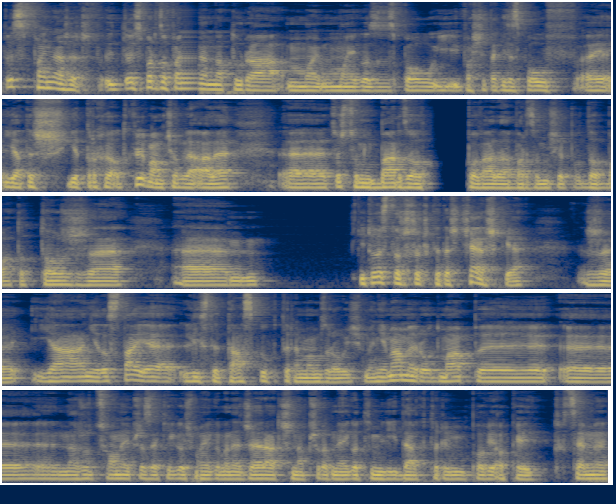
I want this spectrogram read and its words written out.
to jest fajna rzecz. To jest bardzo fajna natura mojego zespołu i właśnie takich zespołów e, ja też je trochę odkrywam ciągle, ale e, coś, co mi bardzo odpowiada, bardzo mi się podoba, to to, że i to jest troszeczkę też ciężkie, że ja nie dostaję listy tasków, które mam zrobić. My nie mamy roadmapy yy, narzuconej przez jakiegoś mojego menedżera, czy na przykład mojego team leada, który mi powie, ok, chcemy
